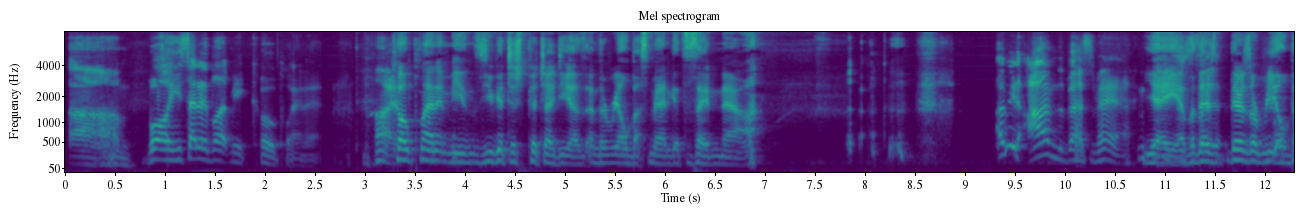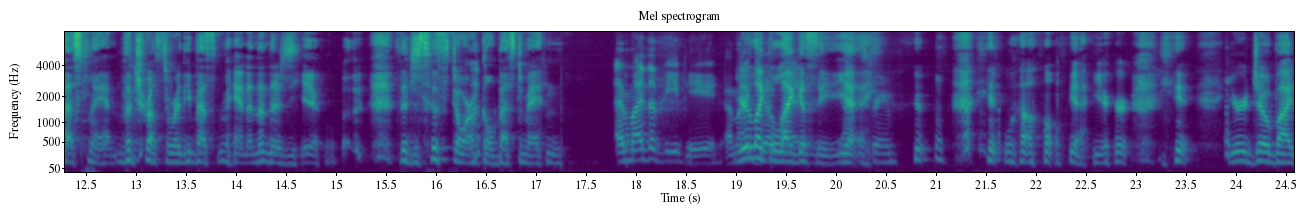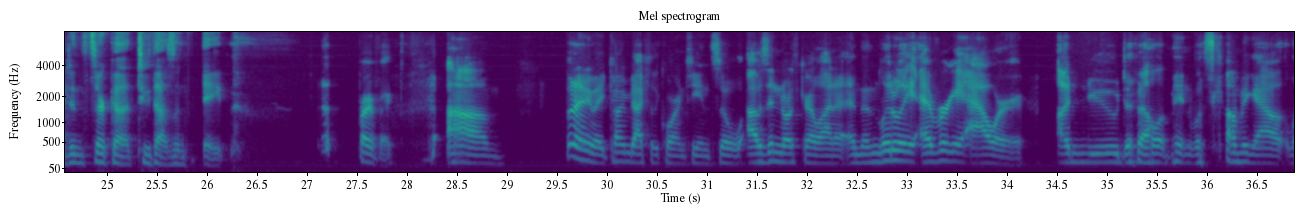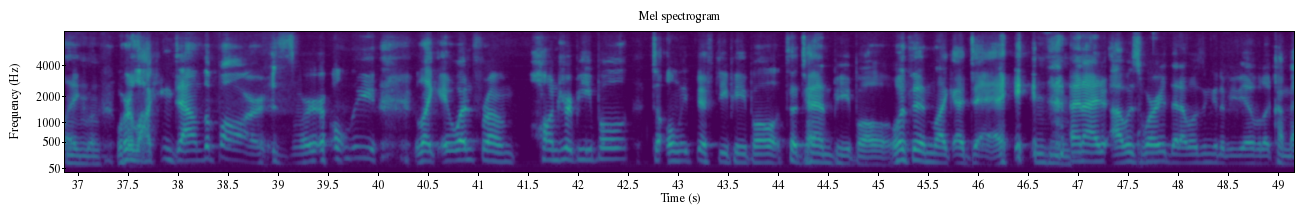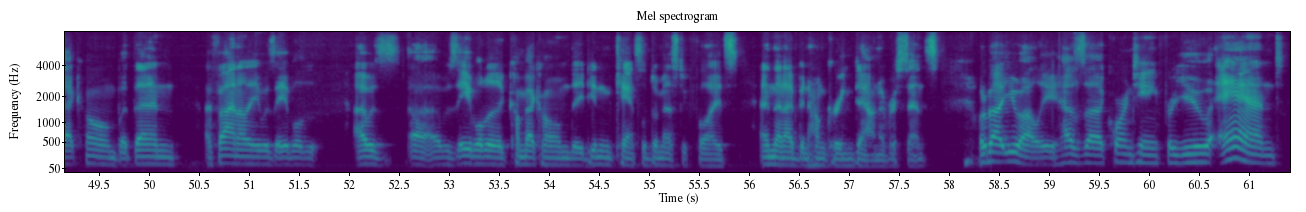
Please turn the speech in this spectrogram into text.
um, well, he said he'd let me co-plan it. But, Co-planet means you get to pitch ideas, and the real best man gets to say nah. I mean, I'm the best man. Yeah, yeah, but there's there's a real best man, the trustworthy best man, and then there's you, the just historical best man. Am I the VP? Am You're I like Joe legacy, that yeah. well, yeah, you're you're Joe Biden circa 2008. Perfect. Um, but anyway, coming back to the quarantine. So I was in North Carolina, and then literally every hour, a new development was coming out. Like Mhm. we're locking down the bars. We're only like it went from hundred people to only fifty people to ten people within like a day. Mhm. and I I was worried that I wasn't going to be able to come back home, but then I finally was able to. I was uh, I was able to come back home. They didn't cancel domestic flights, and then I've been hunkering down ever since. What about you, Ali? How's uh, quarantining for you? And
